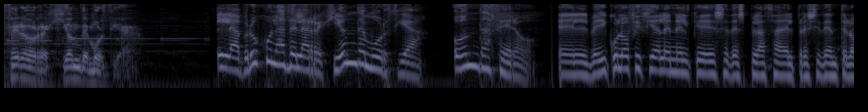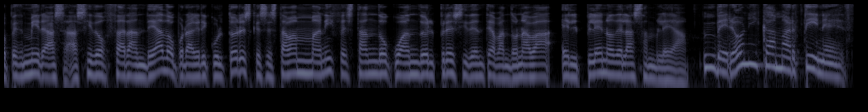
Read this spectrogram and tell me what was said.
Cero, región de Murcia. La brújula de la región de Murcia. Onda Cero. El vehículo oficial en el que se desplaza el presidente López Miras ha sido zarandeado por agricultores que se estaban manifestando cuando el presidente abandonaba el pleno de la Asamblea. Verónica Martínez.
